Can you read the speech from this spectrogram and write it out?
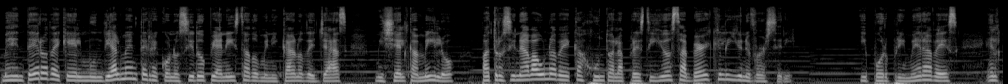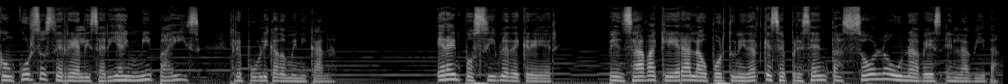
me entero de que el mundialmente reconocido pianista dominicano de jazz Michel Camilo patrocinaba una beca junto a la prestigiosa Berkeley University. Y por primera vez el concurso se realizaría en mi país, República Dominicana. Era imposible de creer. Pensaba que era la oportunidad que se presenta solo una vez en la vida,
